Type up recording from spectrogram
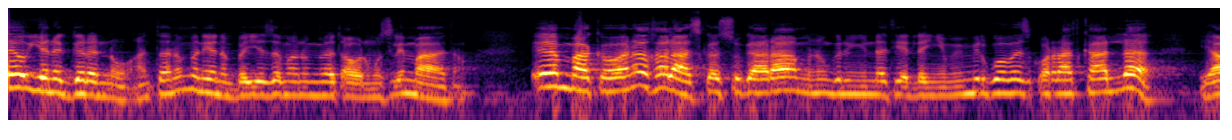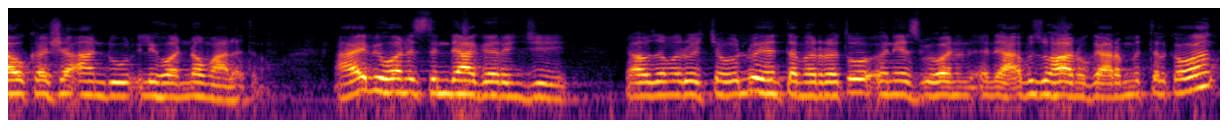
ይኸው እየነገረን ነው። አንተንም እኔንም በየዘመኑ የሚመጣውን ሙስሊም ማለት ነው። ይህማ ከሆነ ከላስ ከእሱ ጋር ምንም ግንኙነት የለኝም የሚል ጎበዝ ቆራት ካለ ያው ከሸ አንዱ ሊሆን ነው ማለት ነው። አይ ቢሆንስ እንደ ሀገር እንጂ ያው ዘመዶቼ ሁሉ ይህን ተመረጡ። እኔስ ቢሆን ብዙሃኑ ጋር የምትል ከሆንክ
